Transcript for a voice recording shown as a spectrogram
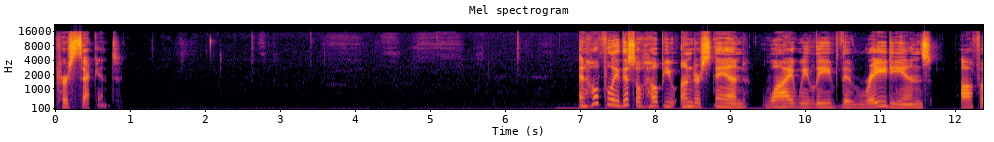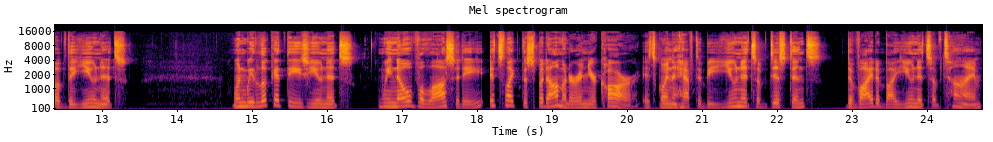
per second. And hopefully this will help you understand why we leave the radians off of the units. When we look at these units, we know velocity, it's like the speedometer in your car. It's going to have to be units of distance divided by units of time.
